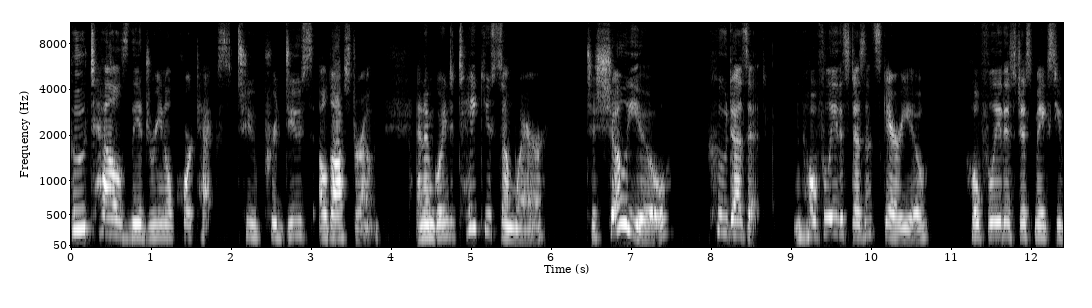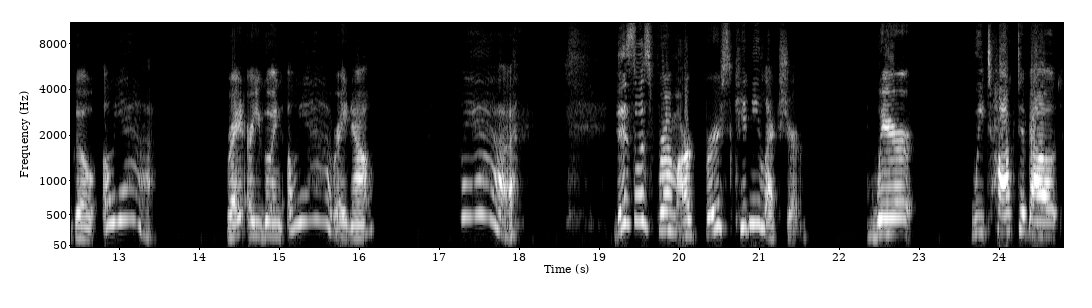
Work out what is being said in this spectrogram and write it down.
Who tells the adrenal cortex to produce aldosterone? And I'm going to take you somewhere to show you who does it. And hopefully this doesn't scare you. Hopefully this just makes you go, oh, yeah, right? Are you going, oh, yeah, right now? Oh, yeah. This was from our first kidney lecture where we talked about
